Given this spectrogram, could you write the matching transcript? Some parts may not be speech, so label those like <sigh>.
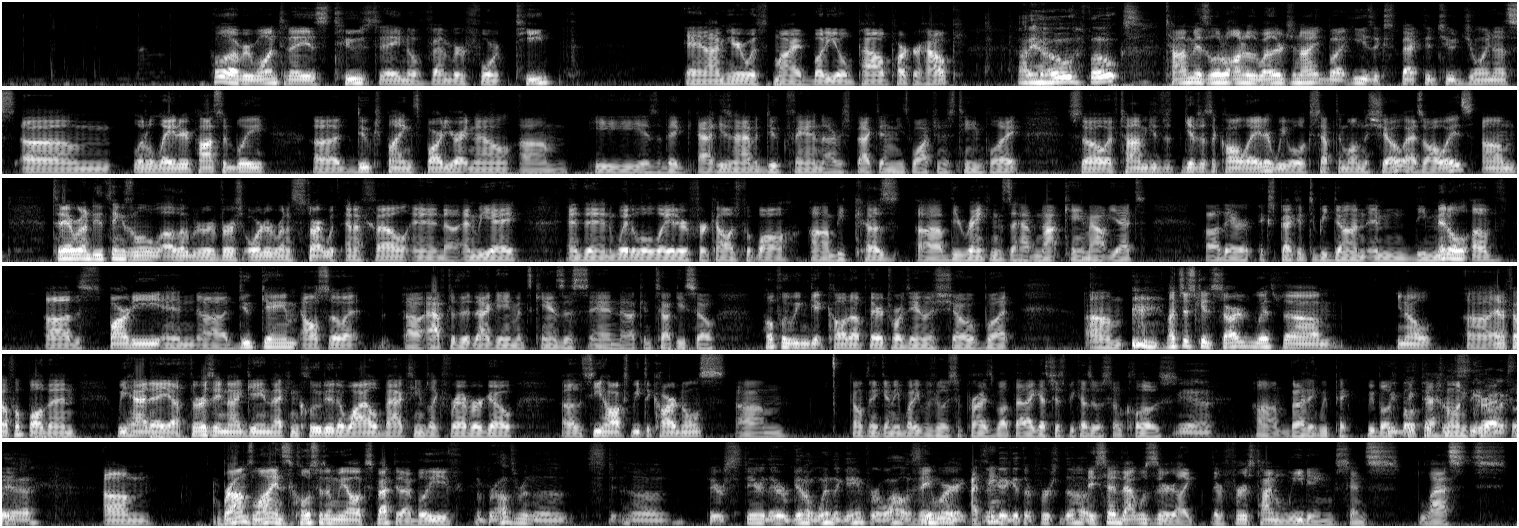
Hello, everyone. Today is Tuesday, November 14th, and I'm here with my buddy old pal Parker Hauk. Howdy ho, folks. Tom is a little under the weather tonight, but he is expected to join us um, a little later, possibly. Uh, Duke's playing Sparty right now. Um, he is a big, he's an avid Duke fan. I respect him. He's watching his team play. So if Tom gives gives us a call later, we will accept him on the show as always. Um, today we're gonna do things in a little a little bit of reverse order. We're gonna start with NFL and uh, NBA, and then wait a little later for college football um, because of the rankings that have not came out yet. Uh, they're expected to be done in the middle of uh, the Sparty and uh, Duke game. Also, at, uh, after the, that game, it's Kansas and uh, Kentucky. So hopefully we can get caught up there towards the end of the show. But um, <clears throat> let's just get started with um, you know uh, NFL football. Then we had a, uh Thursday night game that concluded a while back. Seems like forever ago. Uh, the Seahawks beat the Cardinals. Um, don't think anybody was really surprised about that. I guess just because it was so close. Yeah, Um, but I think we picked we both we both picked that picked one Seahawks. correctly. Yeah, Um, Browns Lions closer than we all expected, I believe. the Browns were in the. St- uh, they were steering. They were gonna win the game for a while. They were- Like. I think gonna get their first dub. They said that was their like their first time leading since last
